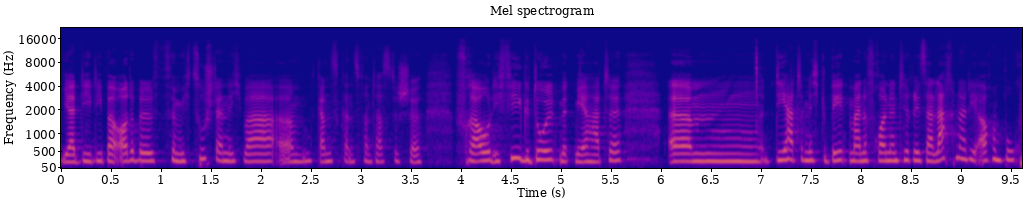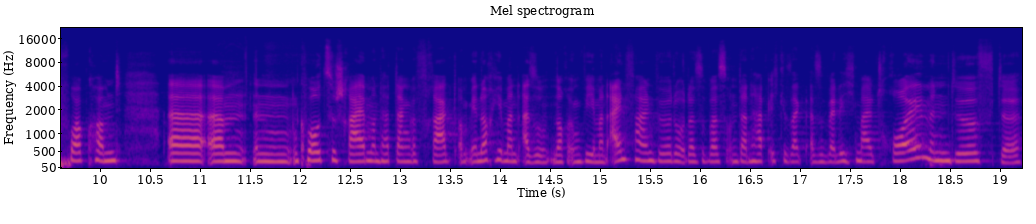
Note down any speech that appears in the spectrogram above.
ja, die, die bei Audible für mich zuständig war, ähm, ganz, ganz fantastische Frau, die viel Geduld mit mir hatte. Ähm, die hatte mich gebeten, meine Freundin Theresa Lachner, die auch im Buch vorkommt, äh, ähm, ein, Quote zu schreiben und hat dann gefragt, ob mir noch jemand, also noch irgendwie jemand einfallen würde oder sowas. Und dann habe ich gesagt, also wenn ich mal träumen dürfte,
